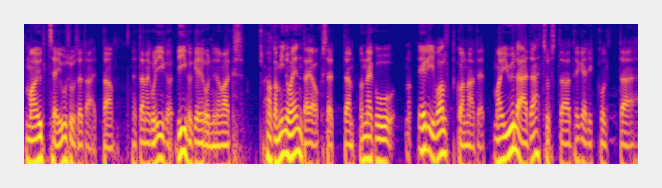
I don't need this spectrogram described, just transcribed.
et ma üldse ei usu seda, et ta, et ta nagu liiga, liiga keeruline oleks aga minu enda jaoks, et on nagu no, eri valdkonnad, et ma ei ületähtsusta tegelikult äh,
